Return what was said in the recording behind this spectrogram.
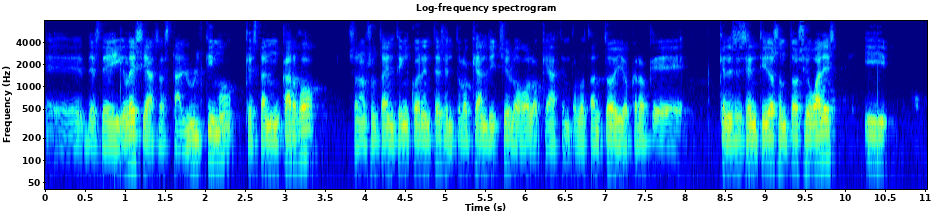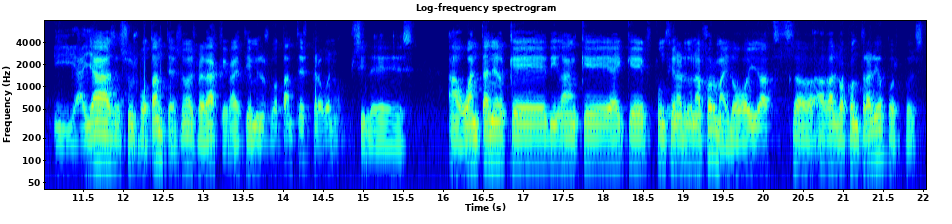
eh, desde iglesias hasta el último que está en un cargo, son absolutamente incoherentes en todo lo que han dicho y luego lo que hacen. Por lo tanto, yo creo que, que en ese sentido son todos iguales y, y allá sus votantes, ¿no? Es verdad que cada vez tienen menos votantes, pero bueno, si les aguantan el que digan que hay que funcionar de una forma y luego ellos hagan lo contrario, pues, pues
